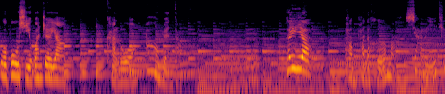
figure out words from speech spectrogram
我不喜欢这样。卡罗抱怨道：“哎呀！”胖胖的河马吓了一跳，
